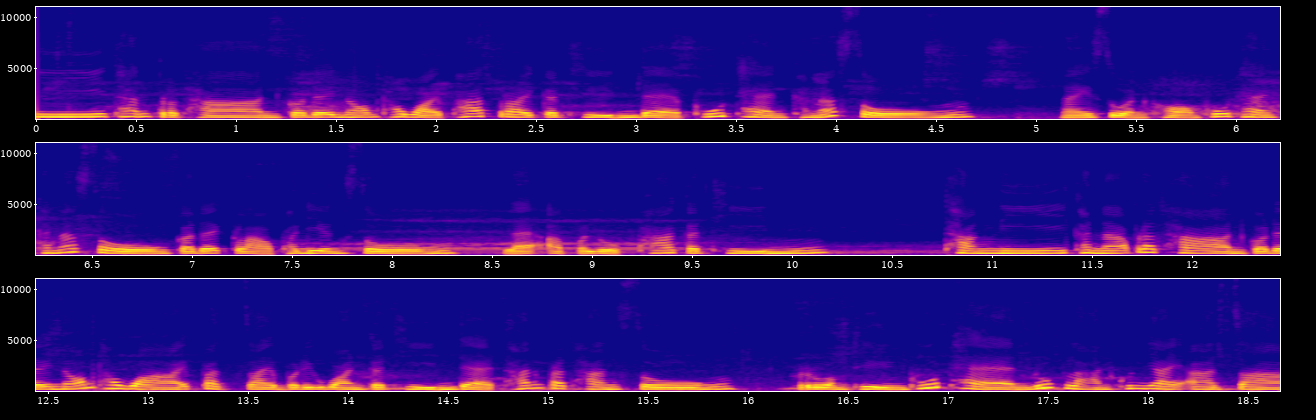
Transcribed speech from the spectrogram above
นี้ท่านประธานก็ได้น้อมถวายผ้าไตรกฐินแด่ผู้แทนคณะสงฆ์ ในส่วนของผู้แทนคณะสงฆ์ก็ได้กล่าวพระเดียงสงฆ์และอัปโลกผ้ากฐิน ทางนี้คณะประธานก็ได้น้อมถวายปัจจัยบริวารกฐินแด่ท่านประธานสงฆ์รวมถึงผู้แทนลูกหลานคุณยายอาจา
